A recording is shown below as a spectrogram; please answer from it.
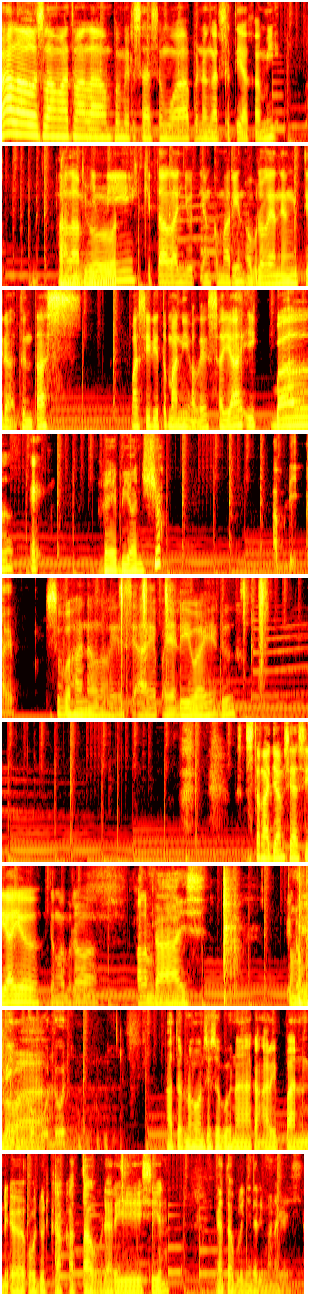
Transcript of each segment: Halo, selamat malam pemirsa semua pendengar setia kami. Malam Lanjut. ini kita lanjut yang kemarin obrolan yang tidak tuntas. Masih ditemani oleh saya Iqbal eh Fabian Syah. Abdi Aep subhanallah ya si Aep aya di wae aduh. Setengah jam sia-sia yuk kita ngobrol. Malam guys. Tong didoping dibawa. ku Udud Atur nuhun sesungguhnya Kang Aripan eh, Udud Krakatau dari Sin. Gak tau belinya dari mana guys.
